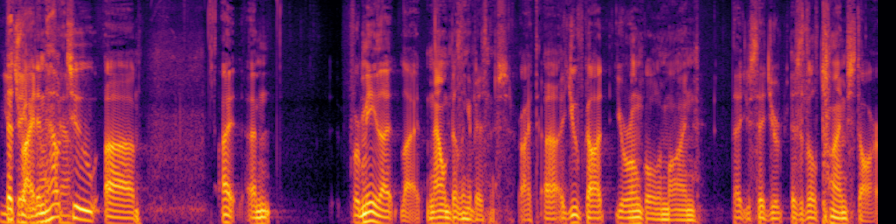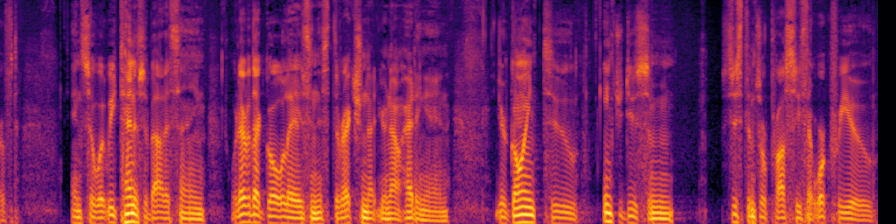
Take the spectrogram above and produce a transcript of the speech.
that's right. And how yeah. to, uh, I, um, for me, that like, now I'm building a business, right? Uh, you've got your own goal in mind that you said you're is a little time starved, and so what Week Ten is about is saying whatever that goal is in this direction that you're now heading in, you're going to introduce some systems or processes that work for you,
